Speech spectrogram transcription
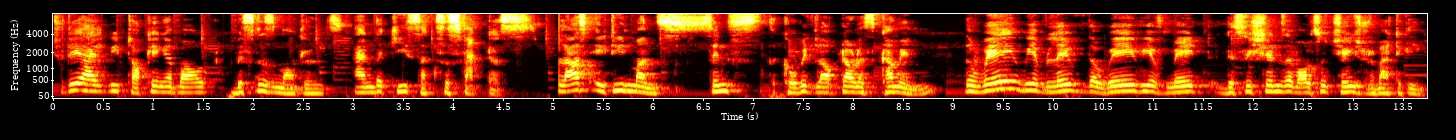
Today, I'll be talking about business models and the key success factors. Last 18 months since the COVID lockdown has come in, the way we have lived, the way we have made decisions have also changed dramatically.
